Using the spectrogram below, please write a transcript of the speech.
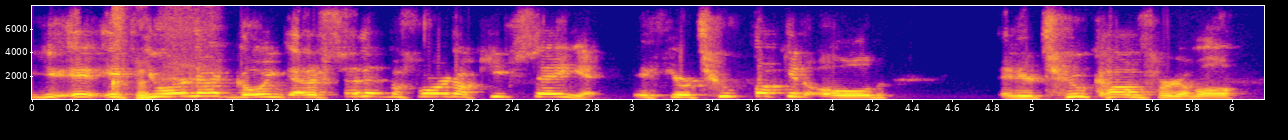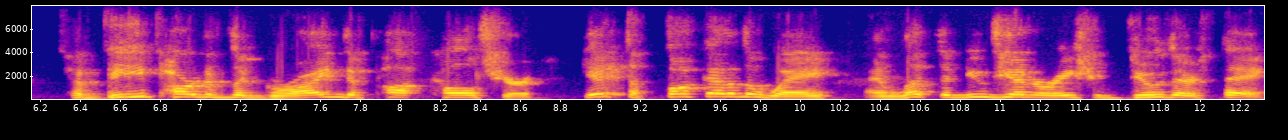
If you are not going, and I've said it before, and I'll keep saying it. If you're too fucking old and you're too comfortable to be part of the grind of pop culture, get the fuck out of the way and let the new generation do their thing.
